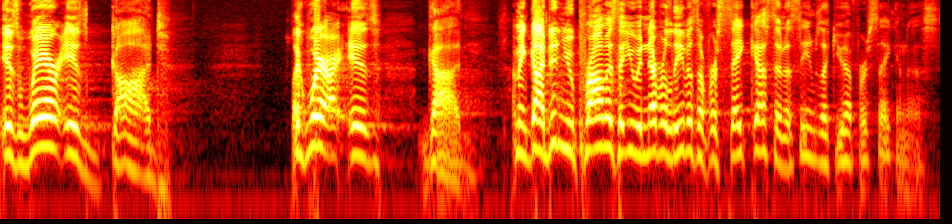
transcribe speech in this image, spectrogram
is where is God? Like, where is God? I mean, God, didn't you promise that you would never leave us or forsake us? And it seems like you have forsaken us.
